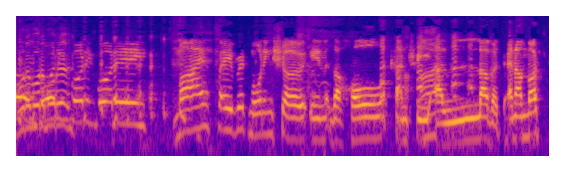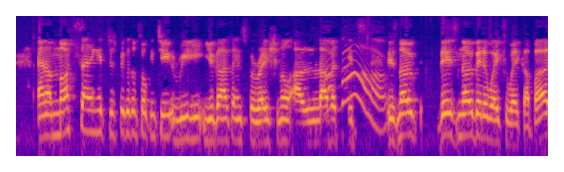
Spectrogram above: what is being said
Môre môre môre. morning, morning. My favorite morning show in the whole country. I love it, and I'm not. And I'm not saying it just because I'm talking to you. Really, you guys are inspirational. I love it. It's there's no there's no better way to wake up. Uh,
